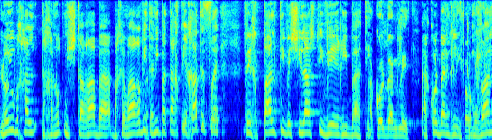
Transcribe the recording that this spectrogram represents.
לא היו בכלל תחנות משטרה בחברה הערבית. אני פתחתי 11 והכפלתי ושילשתי וריבעתי. הכל באנגלית. הכל באנגלית, אוקיי. כמובן.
